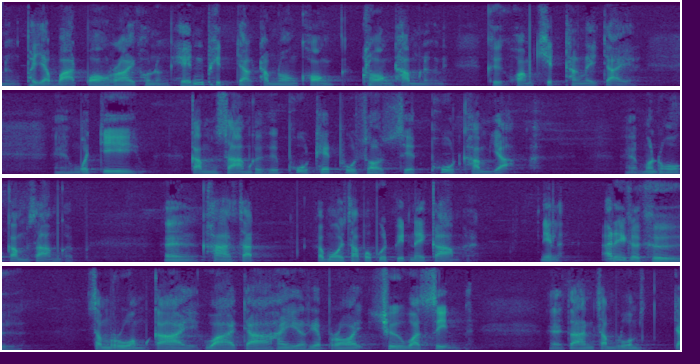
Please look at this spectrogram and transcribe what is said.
หนึ่ง พยาบาทปองร้ายเขาหนึ่ง เห็นผิดจากทำนองของคลองธรรมหนึ่งคือความคิดทางในใจ วจีกรรมสามก็คือพูดเท็จพูดส่อเสียดพูดคำหยาบมโนกรรมสามกับฆ่าสัตว์ขโมยทรัพย์ประพฤติผิดในกามนี่แหละ อันนี้ก็คือสำรวมกายวาจาให้เรียบร้อยชื่อว่าศีลการสำรวมใจ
